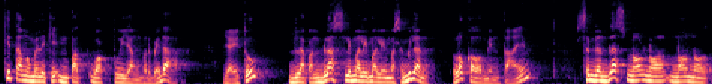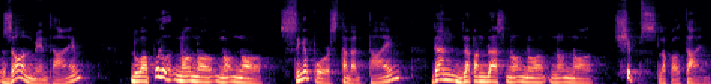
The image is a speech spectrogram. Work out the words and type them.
kita memiliki empat waktu yang berbeda, yaitu 18.5559 local mean time, 19.0000 zone mean time, 20.0000 Singapore Standard Time, dan 18.0000 ships local time.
